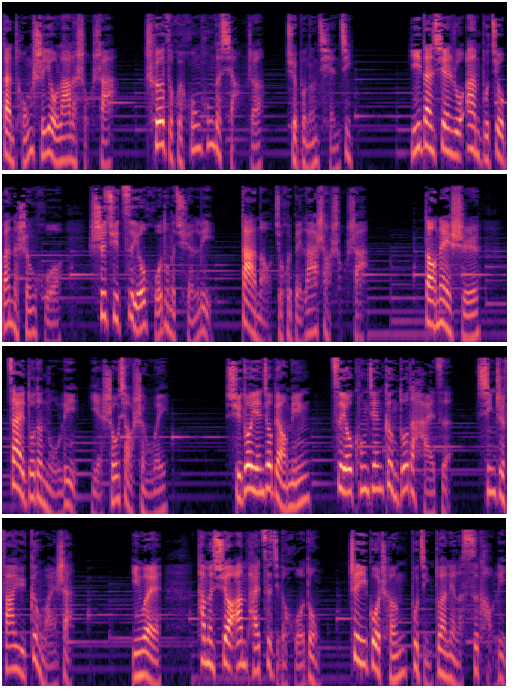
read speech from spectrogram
但同时又拉了手刹，车子会轰轰的响着，却不能前进。一旦陷入按部就班的生活，失去自由活动的权利，大脑就会被拉上手刹。到那时，再多的努力也收效甚微。许多研究表明，自由空间更多的孩子心智发育更完善，因为他们需要安排自己的活动。这一过程不仅锻炼了思考力，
